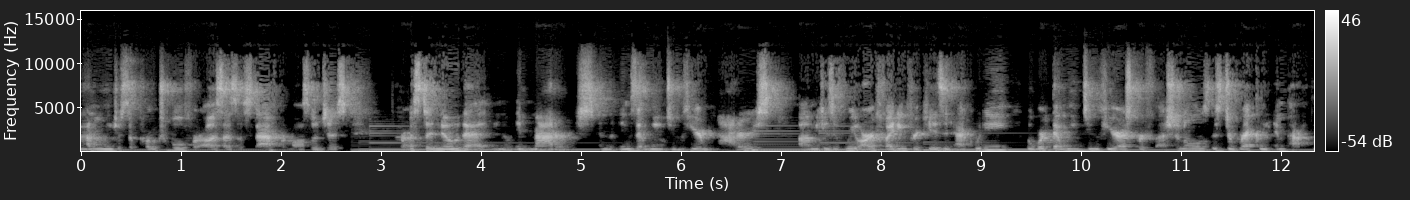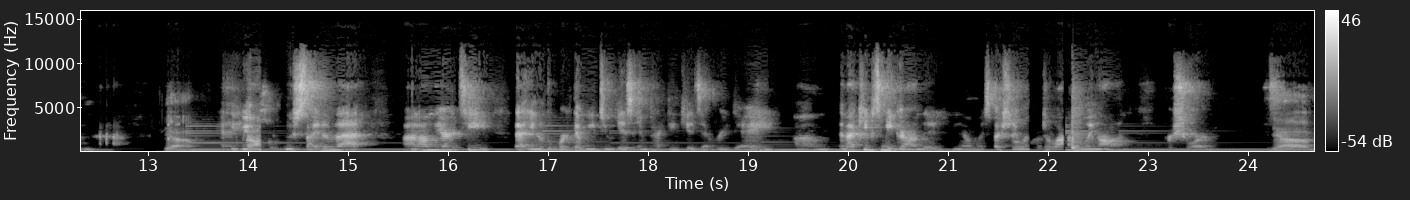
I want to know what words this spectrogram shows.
not only just approachable for us as a staff, but also just for us to know that you know it matters and the things that we do here matters. Um, because if we are fighting for kids and equity, the work that we do here as professionals is directly impacting that. Yeah, I think we absolutely. also lose sight of that uh, on the RT. That you know the work that we do is impacting kids every day, um, and that keeps me grounded. You know, especially when there's a lot going on, for sure. Yeah,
